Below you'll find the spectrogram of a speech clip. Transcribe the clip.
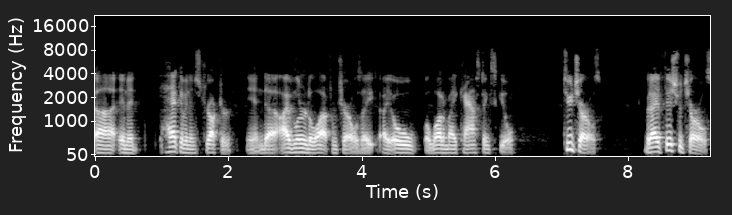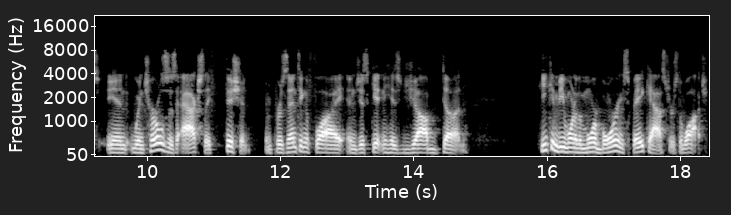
uh, and a heck of an instructor. And uh, I've learned a lot from Charles. I, I owe a lot of my casting skill to Charles. But I fished with Charles, and when Charles is actually fishing and presenting a fly and just getting his job done, he can be one of the more boring spey casters to watch.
